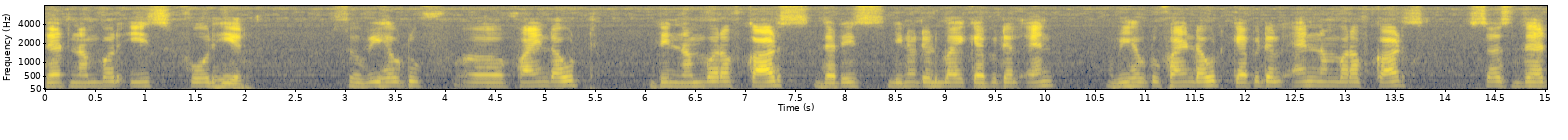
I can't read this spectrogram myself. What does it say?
that number is 4 here. So we have to uh, find out the number of cards that is denoted by capital N. We have to find out capital N number of cards such that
